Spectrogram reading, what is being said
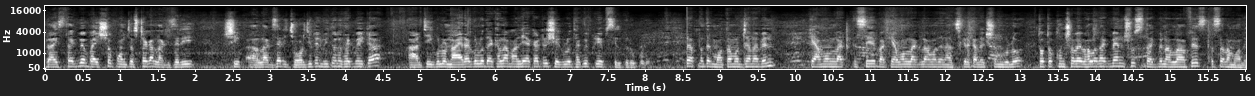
প্রাইস থাকবে বাইশশো পঞ্চাশ টাকা লাক্সারি লাক্সারি জর্জেটের ভিতরে থাকবে এটা, আর যেগুলো নায়রাগুলো দেখালাম, আলিয়া কাটের, সেগুলো থাকবে ক্রেপ সিল্কের উপরে। আপনাদের মতামত জানাবেন, কেমন লাগতেছে বা কেমন লাগল আমাদের আজকের কালেকশনগুলো ততক্ষণ সবাই ভালো থাকবেন, সুস্থ থাকবেন, আল্লাহ হাফেজ, আসসালামু আলাইকুম।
